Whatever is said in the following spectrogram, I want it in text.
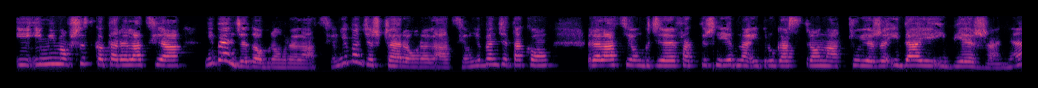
i, i mimo wszystko ta relacja nie będzie dobrą relacją, nie będzie szczerą relacją, nie będzie taką relacją, gdzie faktycznie jedna i druga strona czuje, że i daje, i bierze, nie?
